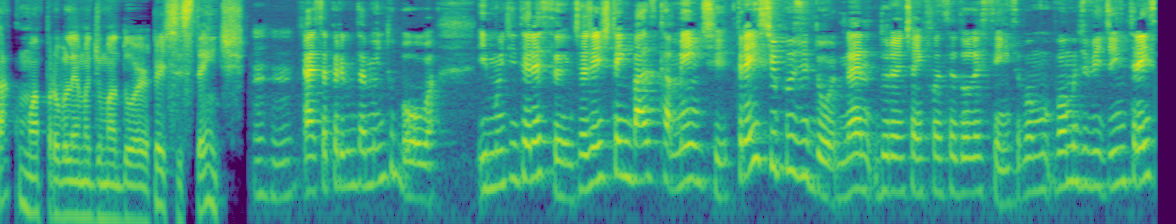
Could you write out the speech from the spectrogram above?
tá com um problema de uma dor persistente? Uhum. Essa pergunta é muito boa e muito interessante. A gente tem basicamente três tipos de dor, né, durante a infância e adolescência. Vamos, vamos dividir em três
